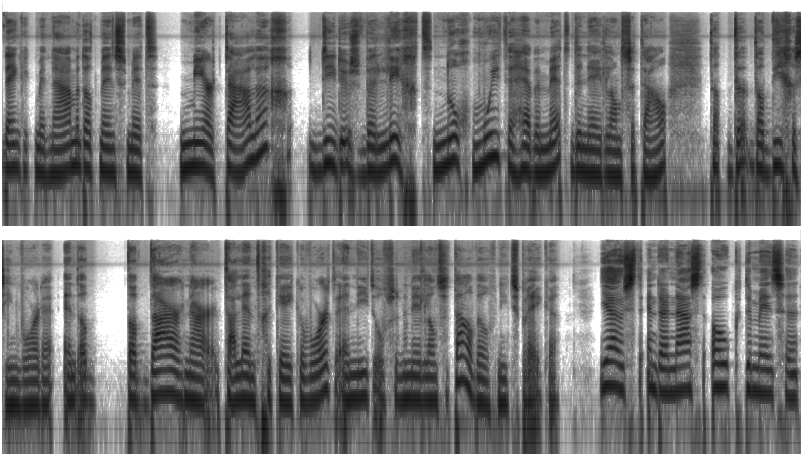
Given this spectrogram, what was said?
denk ik met name dat mensen met meertalig, die dus wellicht nog moeite hebben met de Nederlandse taal, dat, dat, dat die gezien worden. En dat, dat daar naar talent gekeken wordt en niet of ze de Nederlandse taal wel of niet spreken. Juist, en daarnaast ook de mensen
